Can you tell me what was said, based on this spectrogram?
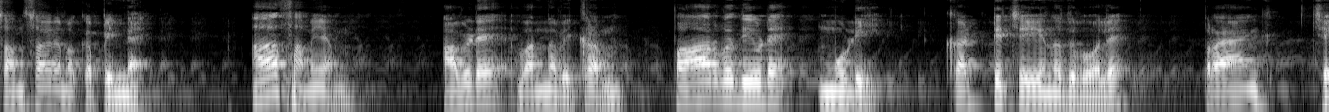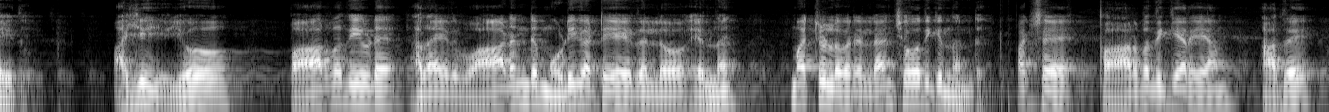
സംസാരമൊക്കെ പിന്നെ. ആ സമയം അവിടെ വന്ന വിക്രം പാർവതിയുടെ മുടി കട്ട് ചെയ്യുന്നത് പോലെ പ്രാങ്ക് ചെയ്തു. അയ്യോ പാർവതിയുടെ അതായത് വാർഡന്റെ മുടി കട്ട് ചെയ്തല്ലോ എന്ന് മറ്റുള്ളവരെല്ലാം ചോദിക്കുന്നുണ്ട്. പക്ഷേ പാർവതിക്കറിയാം അത്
